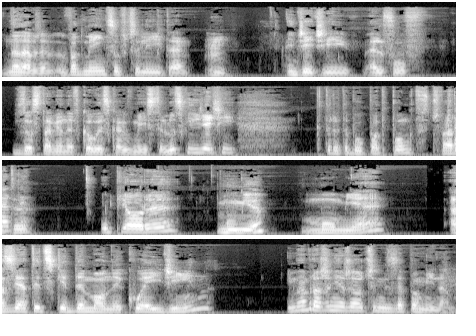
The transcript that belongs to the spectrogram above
No dobrze, w odmieńców, czyli te mm, dzieci elfów zostawione w kołyskach w miejsce ludzkich dzieci. Który to był podpunkt? Czwarty. Czwarty. Upiory. Mumie. Mumie. Azjatyckie demony Kuei-Jin. I mam wrażenie, że o czymś zapominam.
